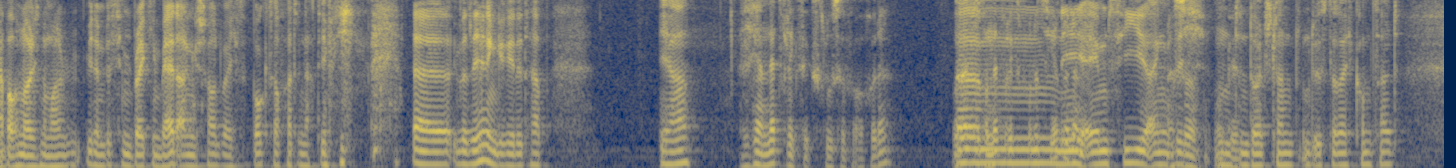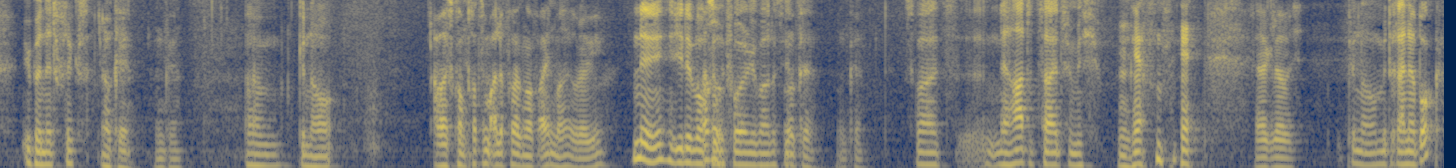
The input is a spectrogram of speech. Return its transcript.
habe auch neulich nochmal wieder ein bisschen Breaking Bad angeschaut, weil ich so Bock drauf hatte, nachdem ich äh, über Serien geredet habe. Ja. Das ist ja ein Netflix-Exclusive auch, oder? Oder ist es von Netflix produziert? Ähm, Nee, oder? AMC eigentlich. So, okay. Und in Deutschland und Österreich kommt es halt über Netflix. Okay, okay. Ähm, genau. Aber es kommen trotzdem alle Folgen auf einmal, oder wie? Nee, jede Woche so. eine Folge war das jetzt. Okay, okay. Es war jetzt äh, eine harte Zeit für mich. Ja, ja glaube ich. Genau, mit Rainer Bock,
